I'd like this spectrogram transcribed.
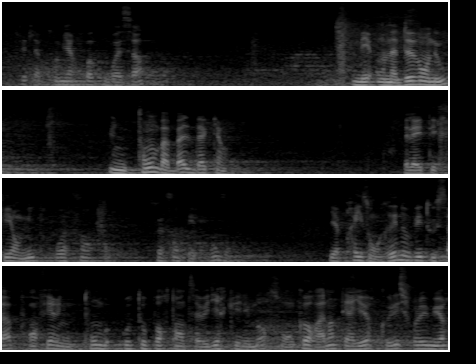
C'est peut-être la première fois qu'on voit ça. Mais on a devant nous une tombe à baldaquin. Elle a été créée en 1371. Et après, ils ont rénové tout ça pour en faire une tombe autoportante. Ça veut dire que les morts sont encore à l'intérieur, collés sur le mur.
